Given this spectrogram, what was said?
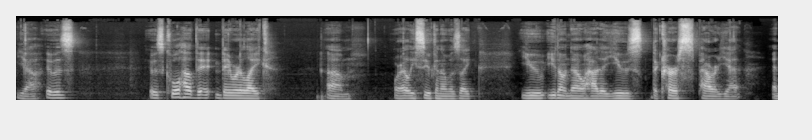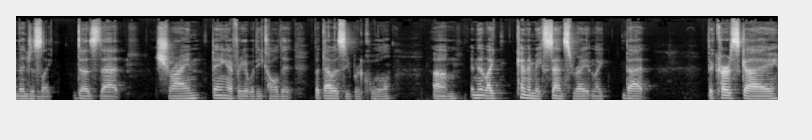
Yeah, it was it was cool how they they were like um or at least Sukuna was like you you don't know how to use the curse power yet and then just Mhm. like does that shrine thing. I forget what he called it, but that was super cool. Um and then like kind of makes sense, right? Like that the curse guy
